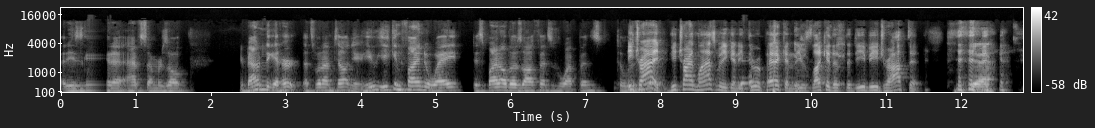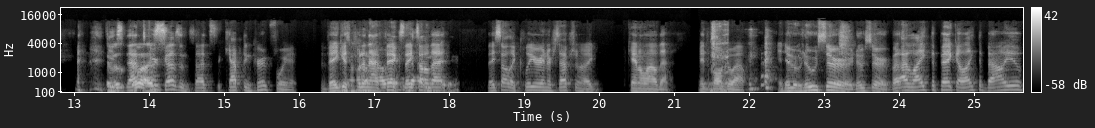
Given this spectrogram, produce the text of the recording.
that he's going to have some result, you're bound to get hurt. That's what I'm telling you. He, he can find a way, despite all those offensive weapons. To lose he tried. He tried last week and he threw a pick, and he was lucky that the DB dropped it. Yeah, it was, that's Kirk Cousins. That's Captain Kirk for you. Vegas put in that fix. They saw that. They saw the clear interception. Like, can't allow that. Made the ball go out. and no, no, sir, no, sir. But I like the pick. I like the value.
